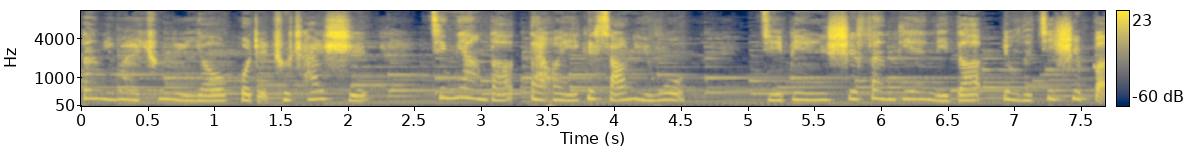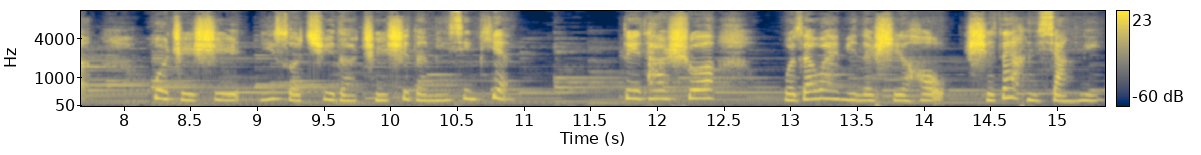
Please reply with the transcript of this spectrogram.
当你外出旅游或者出差时，尽量的带回一个小礼物，即便是饭店里的用的记事本，或者是你所去的城市的明信片。对他说：“我在外面的时候实在很想你。”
